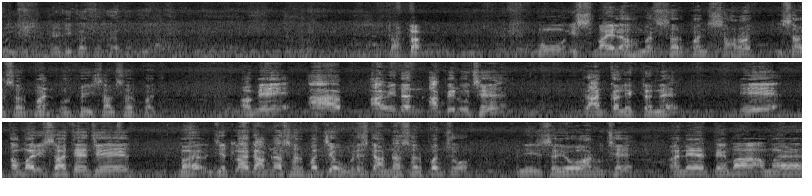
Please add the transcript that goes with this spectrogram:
બોલજો રેડી કરજો હું ઇસ્માઇલ અહમદ સરપંચ સારોદ ઈશાલ સરપંચ ઉર્ફે ઈશાલ સરપંચ. અમે આ આવેદન આપેલું છે પ્રાંત કલેક્ટરને. એ અમારી સાથે જે બા- જેટલા ગામના સરપંચ છે ઓગણીસ ગામના સરપંચોની સહયોવાળું છે અને તેમાં અમારા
